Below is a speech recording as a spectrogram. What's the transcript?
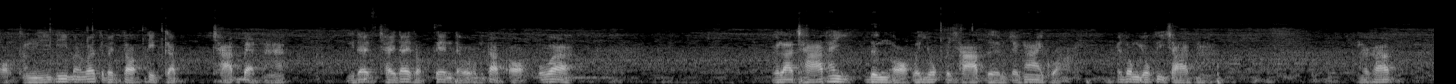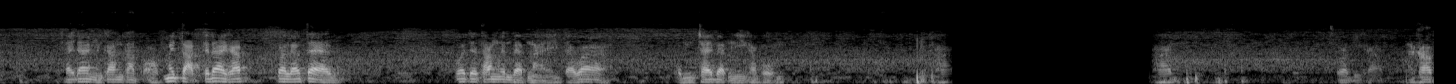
ออกทางนี้ที่มันว่าจะไปต่อติดกับชาร์จแบตนะฮะหรือได้ใช้ได้สองเส้น แต่ว่าผมตัดออกเพราะว่า เวลาชาร์จให้ดึงออกแล้วยกไปชาร์จเลยมันจะง่ายกว่า ไม่ต้องยกที่ชาร์จนะครับ ใช้ได้เหมือนกันตัดออกไม่ตัดก็ได้ครับ ก็แล้วแต่ว่าจะทำกันแบบไหน แต่ว่าผมใช้แบบนี้ครับผมครับ สวัสดีครับนะครับ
